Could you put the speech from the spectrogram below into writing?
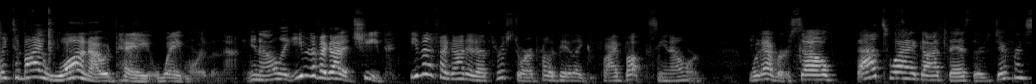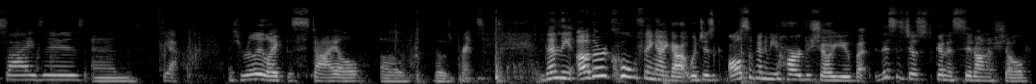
like to buy one, I would pay way more than that, you know, like even if I got it cheap, even if I got it at a thrift store, I'd probably pay like five bucks, you know, or whatever. So that's why I got this. There's different sizes and yeah, I just really like the style of those prints. Then the other cool thing I got, which is also going to be hard to show you, but this is just going to sit on a shelf,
